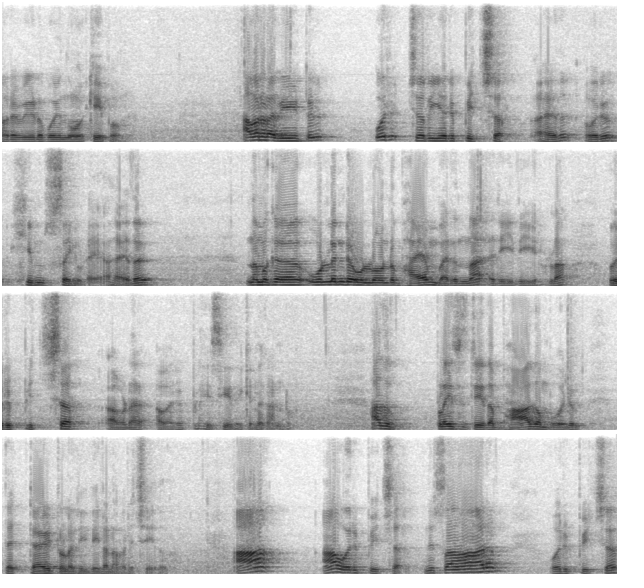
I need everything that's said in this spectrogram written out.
അവരെ വീട് പോയി നോക്കിയപ്പോൾ അവരുടെ വീട്ടിൽ ഒരു ചെറിയൊരു പിക്ചർ അതായത് ഒരു ഹിംസയുടെ അതായത് നമുക്ക് ഉള്ളിന്റെ ഉള്ളുകൊണ്ട് ഭയം വരുന്ന രീതിയിലുള്ള ഒരു പിക്ചർ അവിടെ അവർ പ്ലേസ് ചെയ്തിരിക്കുന്നത് കണ്ടു. അത് പ്ലേസ് ചെയ്ത ഭാഗം പോലും തെറ്റായിട്ടുള്ള രീതിയിലാണ് അവർ ചെയ്തത്. ആ ആ ഒരു പിക്ചർ നിസ്സാരം ഒരു പിക്ചർ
